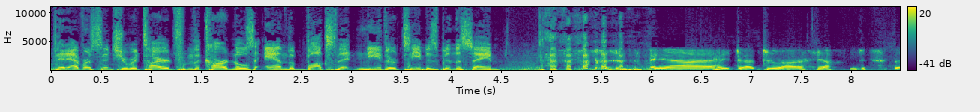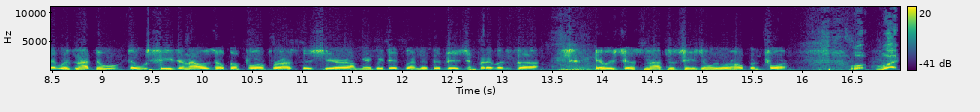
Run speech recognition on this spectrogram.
that ever since you retired from the Cardinals and the Bucks, that neither team has been the same? yeah, I hate that too. I, yeah, that was not the, the season I was hoping for for us this year. I mean, we did win the division, but it was uh, it was just not the season we were hoping for. What, what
